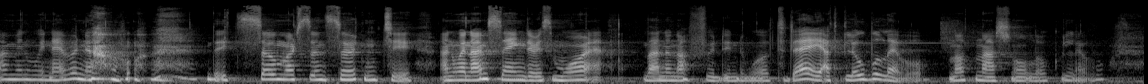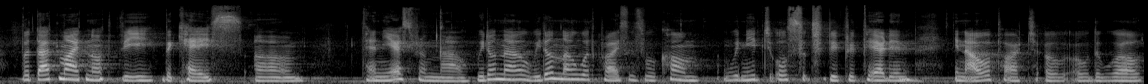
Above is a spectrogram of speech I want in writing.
I mean, we never know. it's so much uncertainty. And when I'm saying there is more than enough food in the world today at global level, not national, local level, but that might not be the case um, 10 years from now. We don't know. We don't know what crisis will come. We need to also to be prepared in, in our part of, of the world.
